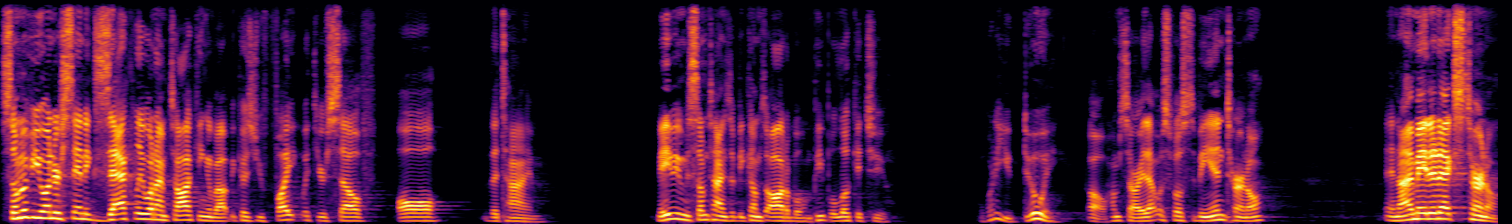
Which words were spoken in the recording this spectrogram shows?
Some of you understand exactly what I'm talking about because you fight with yourself all the time. Maybe even sometimes it becomes audible and people look at you. What are you doing? Oh, I'm sorry, that was supposed to be internal. And I made it external.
